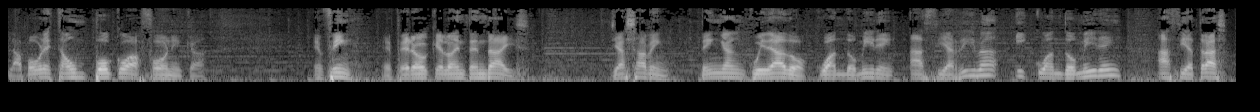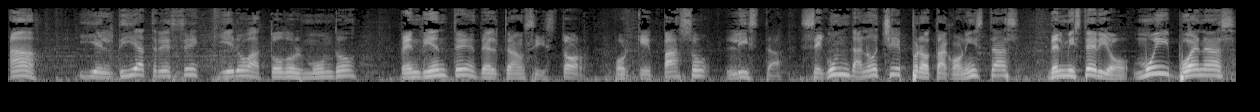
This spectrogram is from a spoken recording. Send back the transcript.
la pobre está un poco afónica. En fin, espero que lo entendáis. Ya saben, tengan cuidado cuando miren hacia arriba y cuando miren hacia atrás. Ah, y el día 13 quiero a todo el mundo pendiente del transistor, porque paso lista. Segunda noche, protagonistas del misterio. Muy buenas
